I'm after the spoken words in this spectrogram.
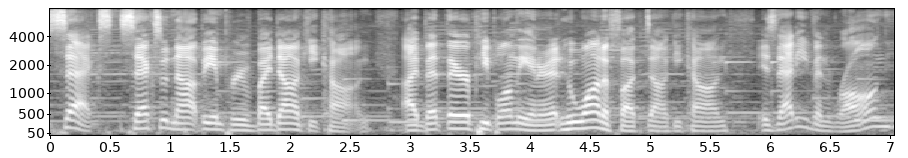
sex. Sex would not be improved by Donkey Kong. I bet there are people on the internet who want to fuck Donkey Kong. Is that even wrong?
